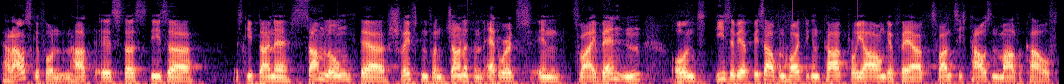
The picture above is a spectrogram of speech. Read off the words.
herausgefunden hat, ist, dass dieser, es gibt eine Sammlung der Schriften von Jonathan Edwards in zwei Bänden und diese wird bis auf den heutigen Tag pro Jahr ungefähr 20.000 Mal verkauft.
